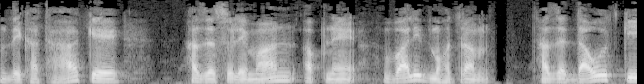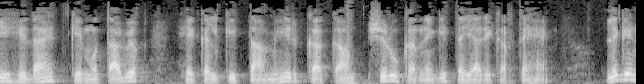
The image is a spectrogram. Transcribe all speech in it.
دیکھا تھا کہ حضرت سلیمان اپنے والد محترم حضرت داؤد کی ہدایت کے مطابق ہیکل کی تعمیر کا کام شروع کرنے کی تیاری کرتے ہیں۔ لیکن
